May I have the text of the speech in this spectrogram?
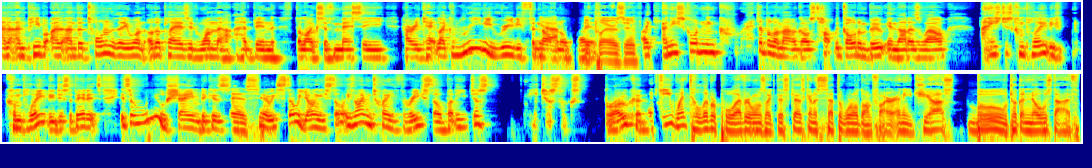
And, and people and, and the tournament that he won, other players who'd won that had been the likes of Messi, Harry Kane, like really, really phenomenal Big players. players, yeah. like and he scored an incredible amount of goals top with golden boot in that as well. And he's just completely completely disappeared. It's it's a real shame because you know he's still young. He's still he's not even 23 still but he just he just looks broken When he went to Liverpool, everyone was like, this guy's going to set the world on fire. And he just, boo, took a nosedive,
